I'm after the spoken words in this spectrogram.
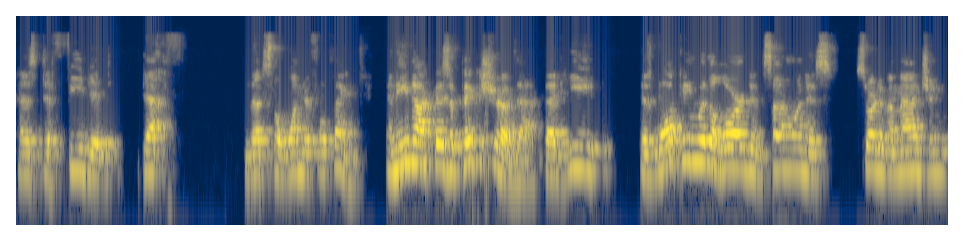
has defeated death. And that's the wonderful thing. And Enoch is a picture of that, that he is walking with the Lord and someone is sort of imagined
